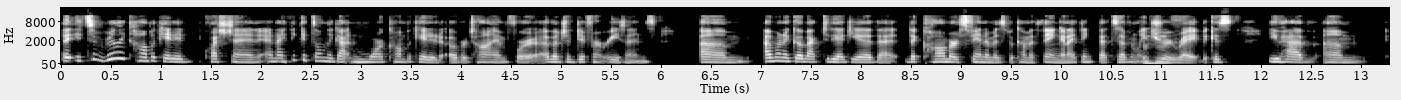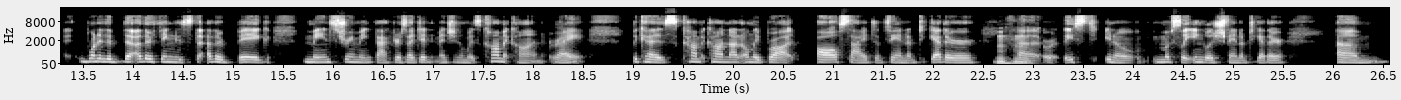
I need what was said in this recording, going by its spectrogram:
It's a really complicated question, and I think it's only gotten more complicated over time for a bunch of different reasons um, I want to go back to the idea that the commerce fandom has become a thing, and I think that's definitely mm-hmm. true, right? Because you have um, one of the the other things, the other big mainstreaming factors I didn't mention was Comic Con, right? Because Comic Con not only brought all sides of fandom together, mm-hmm. uh, or at least you know mostly English fandom together, um,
